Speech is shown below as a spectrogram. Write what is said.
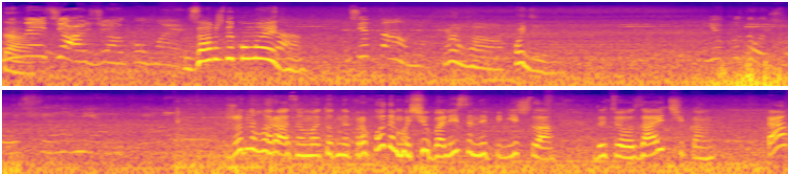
Так. Вони завжди у. Завжди кумедні. Ще там. Ага, ходімо. Я подойшла ще. Жодного разу ми тут не проходимо, щоб Аліса не підійшла до цього зайчика. Так?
